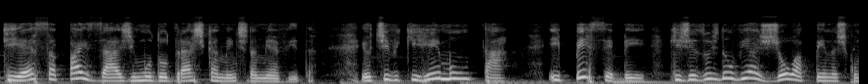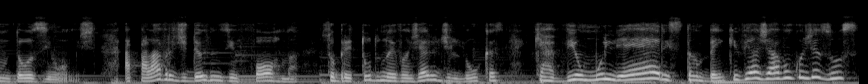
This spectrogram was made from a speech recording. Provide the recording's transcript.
que essa paisagem mudou drasticamente na minha vida. Eu tive que remontar e perceber que Jesus não viajou apenas com doze homens. A palavra de Deus nos informa, sobretudo no Evangelho de Lucas, que haviam mulheres também que viajavam com Jesus:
